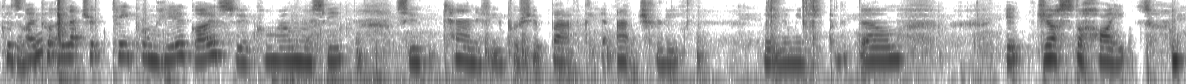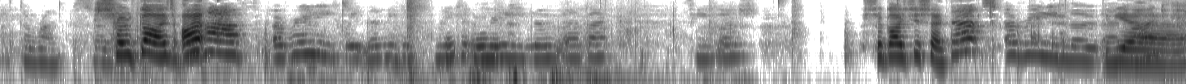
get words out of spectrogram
because I mm-hmm. put electric tape on here, guys. So, come around and see. So, you can, if you push it back, it actually. Wait, let me just put it down. It just the height the. So, So guys, I have a really wait. Let me just make it a really low airbag for you guys. so guys just said That's a really low airbag. yeah.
